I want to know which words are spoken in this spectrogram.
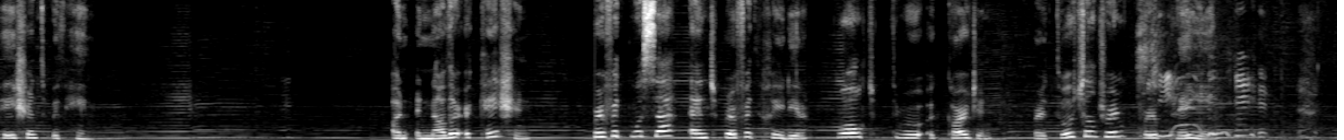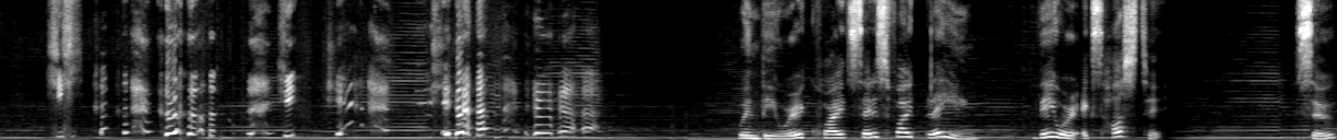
patient with him. On another occasion, Prophet Musa and Prophet Khidir walked through a garden where two children were playing. When they were quite satisfied playing, they were exhausted. So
